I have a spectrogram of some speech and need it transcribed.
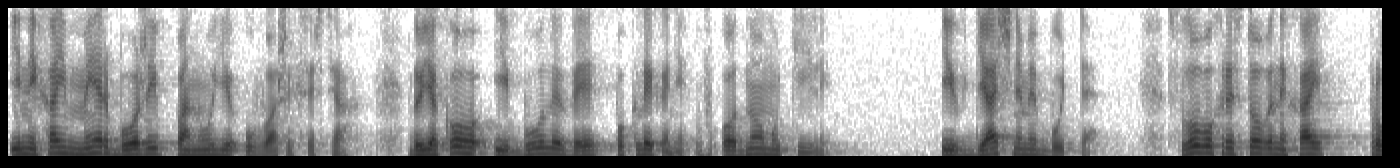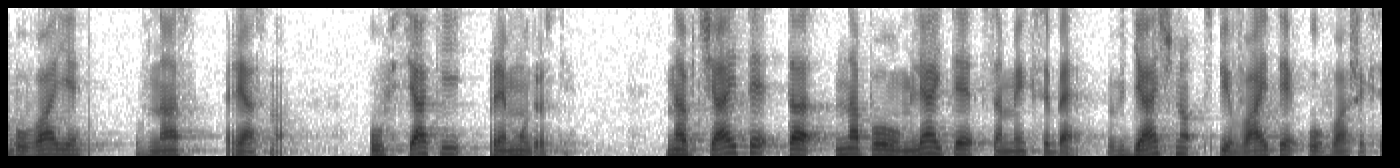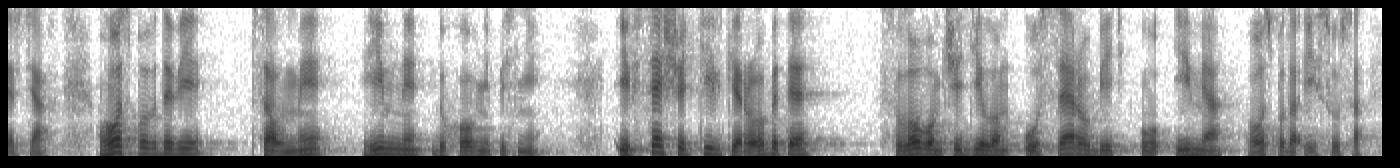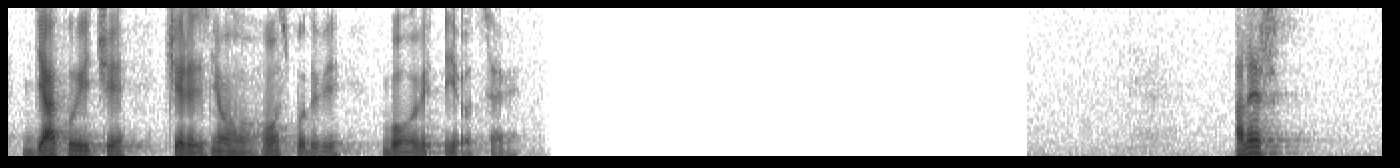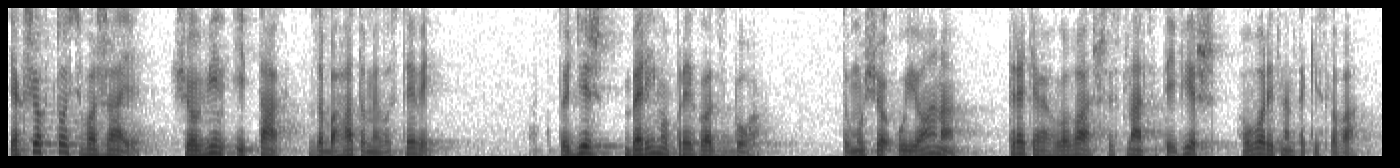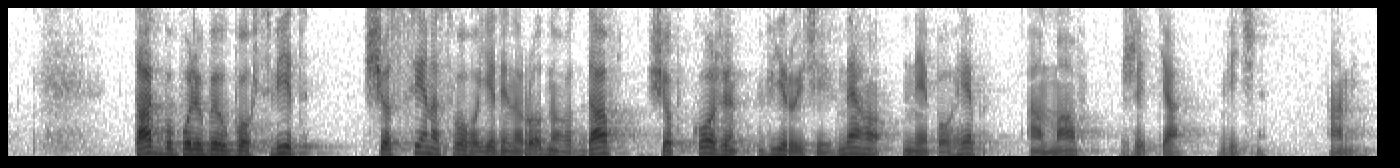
І нехай мир Божий панує у ваших серцях, до якого і були ви покликані в одному тілі. І вдячними будьте. Слово Христове нехай пробуває в нас рясно, у всякій премудрості. Навчайте та напоумляйте самих себе, вдячно співайте у ваших серцях, Господові псалми, гімни, духовні пісні. І все, що тільки робите, словом чи ділом, усе робіть у ім'я Господа Ісуса, дякуючи через Нього Господові, Богові і Отцеві. Але ж, якщо хтось вважає, що він і так забагато милостивий, тоді ж берімо приклад з Бога. Тому що у Йоанна, 3 глава, 16 вірш, говорить нам такі слова. Так бо полюбив Бог світ, що Сина свого єдинородного дав, щоб кожен віруючий в нього не погиб, а мав життя вічне. Амінь.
